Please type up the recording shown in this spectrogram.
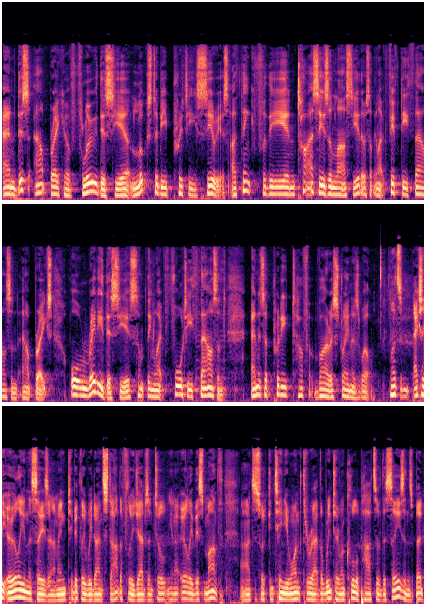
and this outbreak of flu this year looks to be pretty serious. I think for the entire season last year, there was something like 50,000 outbreaks. Already this year, something like 40,000. And it's a pretty tough virus strain as well. Well, it's actually early in the season. I mean, typically we don't start the flu jabs until you know early this month uh, to sort of continue on throughout the winter and cooler parts of the seasons. But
